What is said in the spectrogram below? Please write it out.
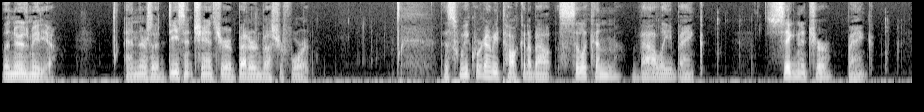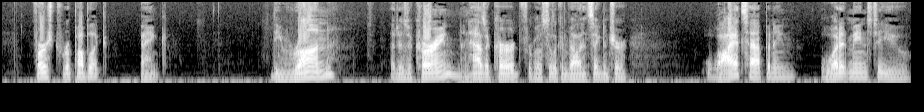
the news media. And there's a decent chance you're a better investor for it. This week, we're going to be talking about Silicon Valley Bank. Signature Bank, First Republic Bank. The run that is occurring and has occurred for both Silicon Valley and Signature, why it's happening, what it means to you,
